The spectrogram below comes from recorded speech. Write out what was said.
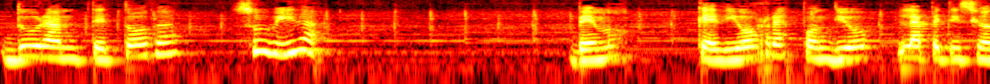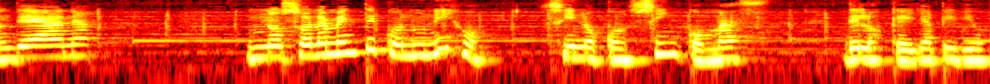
durante toda su vida. Vemos que Dios respondió la petición de Ana no solamente con un hijo, sino con cinco más de los que ella pidió.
